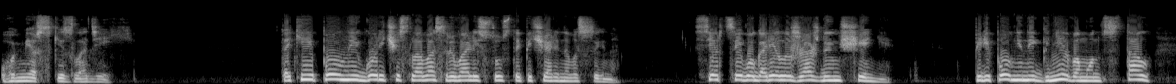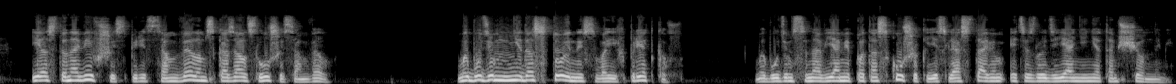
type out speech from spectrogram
О, мерзкий злодей! Такие полные горечи слова срывались с уст опечаленного сына. Сердце его горело жаждой мщения. Переполненный гневом он встал и, остановившись перед Самвелом, сказал, «Слушай, Самвел, мы будем недостойны своих предков, мы будем сыновьями потаскушек, если оставим эти злодеяния неотомщенными».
